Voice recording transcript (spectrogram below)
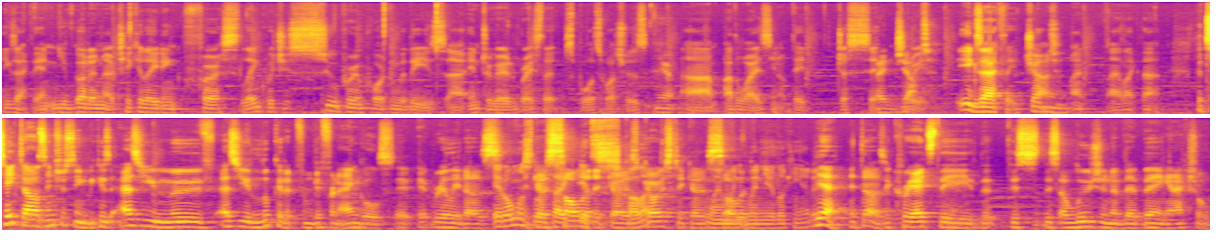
Exactly, and you've got an articulating first link, which is super important with these uh, integrated bracelet sports watches. Yeah. Um, otherwise, you know, they just sit. They jut. Exactly, jut. Mm. I, I like that. The teak dial is interesting because as you move, as you look at it from different angles, it, it really does. It almost it goes looks like solid. it's it goes scalloped ghost. It goes when, solid. when, you're looking at it. yeah, it does. It creates the, the this this illusion of there being an actual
